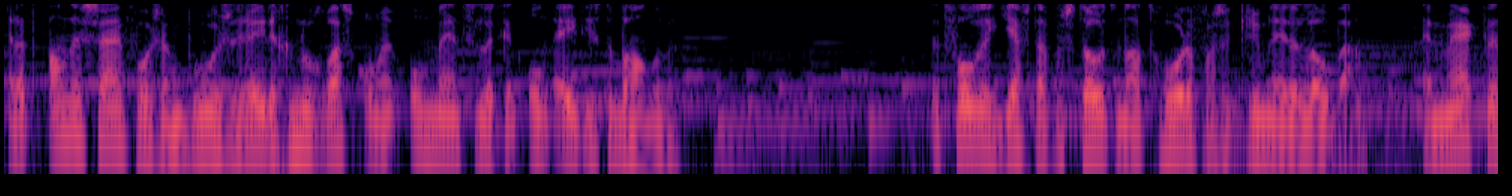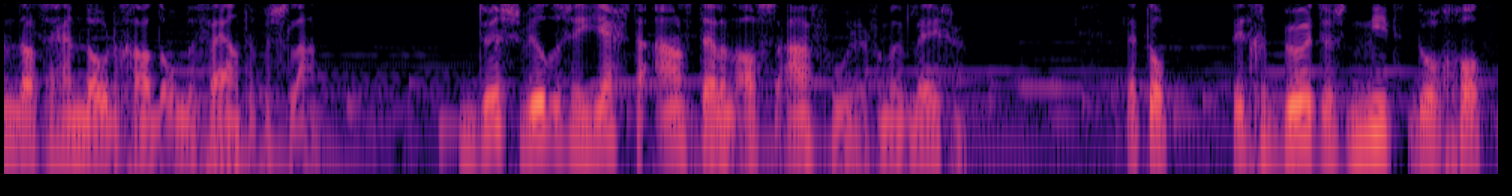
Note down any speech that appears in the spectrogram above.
En dat anders zijn voor zijn broers reden genoeg was om hem onmenselijk en onethisch te behandelen. Het volk dat Jefta verstoten had hoorde van zijn criminele loopbaan en merkten dat ze hem nodig hadden om de vijand te verslaan. Dus wilden ze Jefta aanstellen als aanvoerder van het leger. Let op, dit gebeurt dus niet door God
